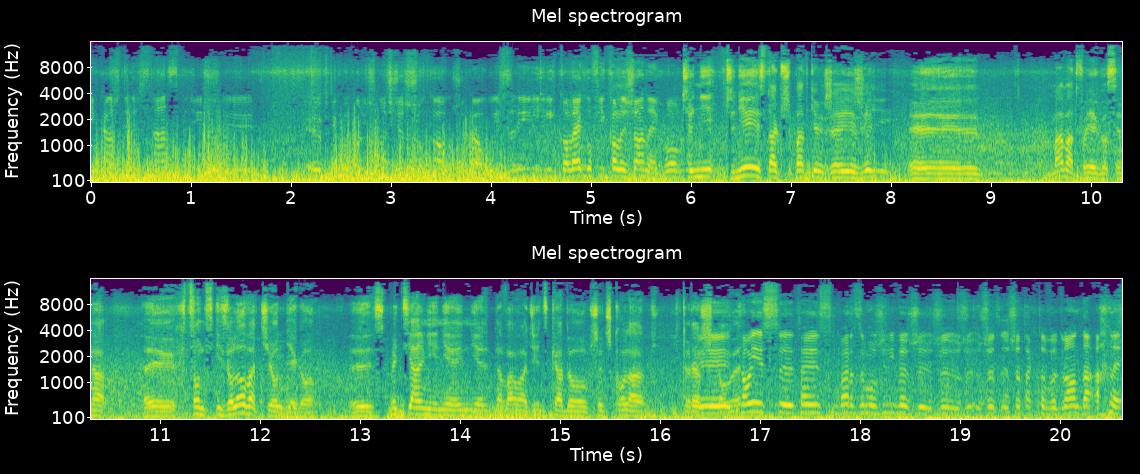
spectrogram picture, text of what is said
i każdy z nas gdzieś y, y, w tych okolicznościach szukał, szukał i, i, kolegów, i koleżanek, bo Czy nie, czy nie jest tak przypadkiem, że jeżeli mama twojego syna, chcąc izolować cię od niego, specjalnie nie, nie dawała dziecka do przedszkola i teraz Y, szkołę? To jest, to jest bardzo możliwe, że, że, że, że, tak to wygląda, ale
